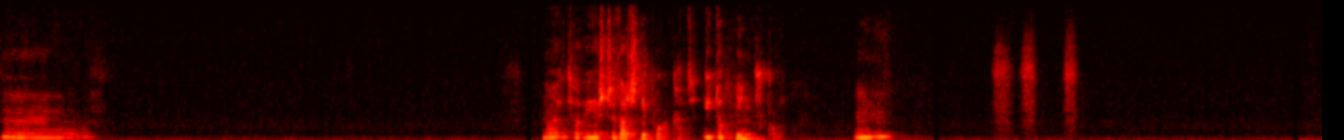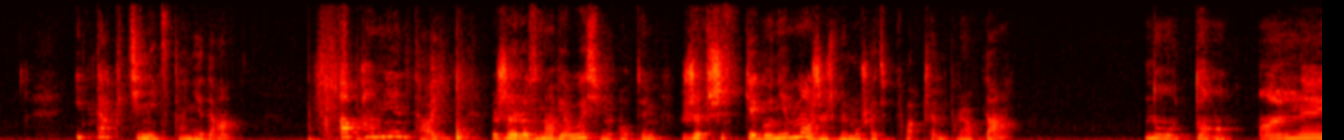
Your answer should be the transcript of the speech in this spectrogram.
Hmm. No i co? Jeszcze zacznie płakać. I tupnie nóżką. Mhm. I tak ci nic to nie da. A pamiętaj, że rozmawiałyśmy o tym, że wszystkiego nie możesz wymuszać płaczem, prawda? No tak, ale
